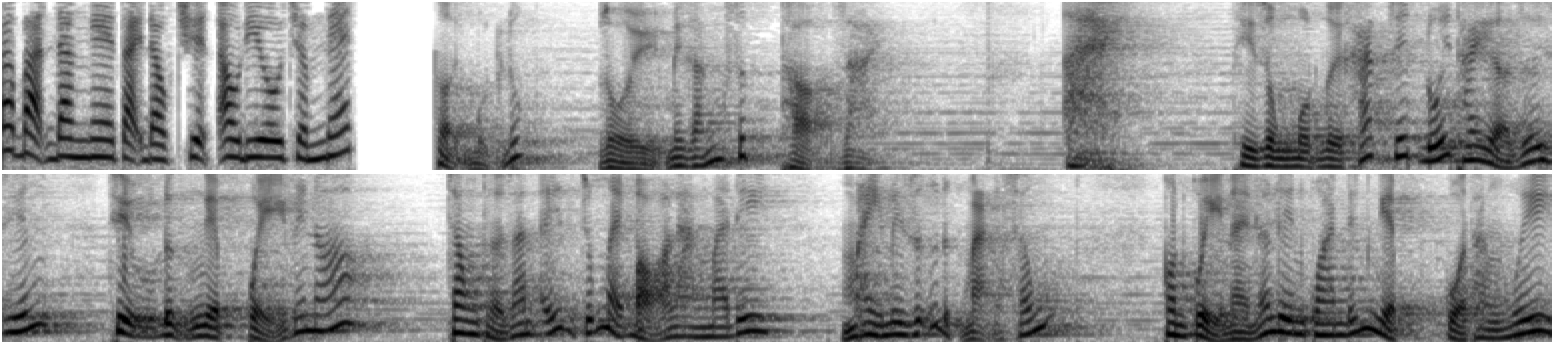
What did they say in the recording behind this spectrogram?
Các bạn đang nghe tại đọc chuyện audio.net Ngợi một lúc, rồi mới gắng sức thở dài. Ai, Thì dùng một người khác chết đuối thay ở dưới giếng, Chịu đựng nghiệp quỷ với nó. Trong thời gian ấy thì chúng mày bỏ làng mà đi, Mày mới giữ được mạng sống. Con quỷ này nó liên quan đến nghiệp của thằng Huy.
